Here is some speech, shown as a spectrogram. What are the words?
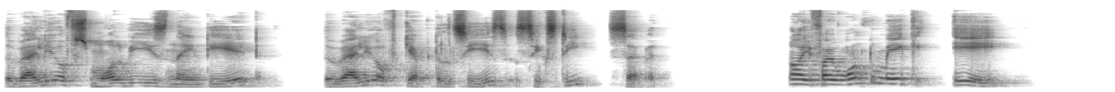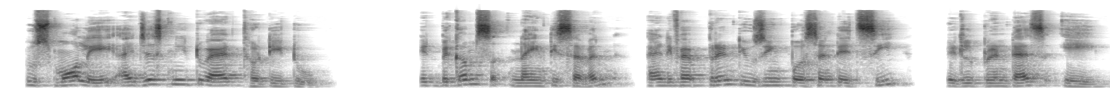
the value of small b is 98, the value of capital C is 67. Now if I want to make A to small a, I just need to add 32. It becomes 97 and if I print using percentage %C, it will print as A.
